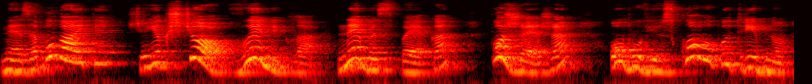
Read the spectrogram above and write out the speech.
не забувайте, що якщо виникла небезпека, пожежа, обов'язково потрібно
